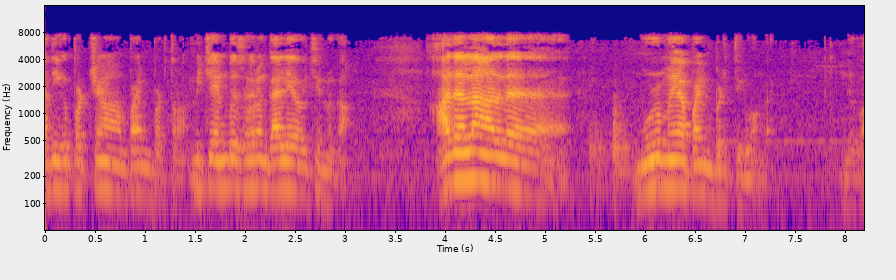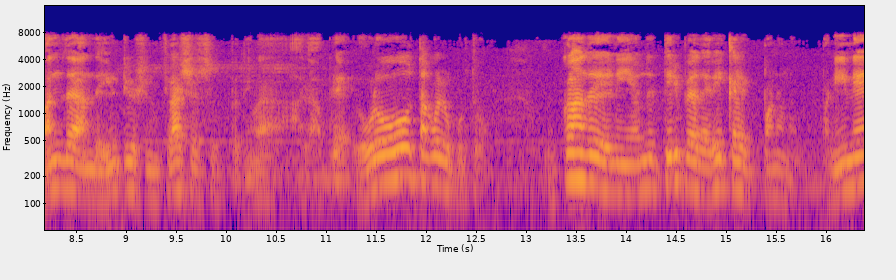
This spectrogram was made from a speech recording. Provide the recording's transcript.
அதிகபட்சம் பயன்படுத்துகிறான் மிச்சம் எண்பது சதவீதம் காலியாக வச்சுருக்கான் அதெல்லாம் அதில் முழுமையாக பயன்படுத்திடுவாங்க. இந்த வந்த அந்த இன்ட்யூஷன் ஃப்ளாஷஸ் பார்த்தீங்களா அது அப்படியே எவ்வளோ தகவல் கொடுத்துரும். உட்காந்து நீ வந்து திருப்பி அதை ரீகலெக்ட் பண்ணணும். பண்ணினே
